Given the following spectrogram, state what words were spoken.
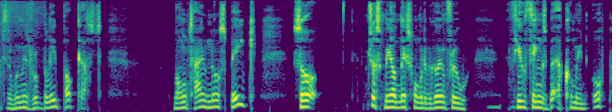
to the Women's Rugby League podcast. Long time no speak. So, just me on this one, I'm going to be going through a few things that are coming up.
